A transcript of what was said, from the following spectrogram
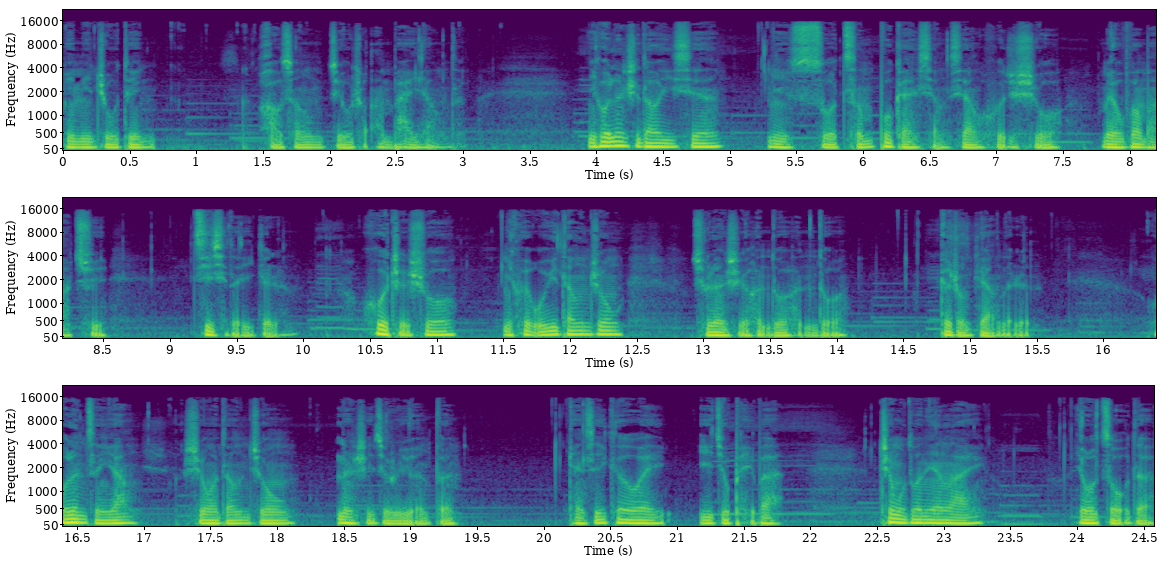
冥冥注定，好像就有种安排一样的，你会认识到一些你所曾不敢想象，或者说没有办法去。记起的一个人，或者说你会无意当中去认识很多很多各种各样的人。无论怎样，生活当中认识就是缘分。感谢各位依旧陪伴，这么多年来，有走的，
